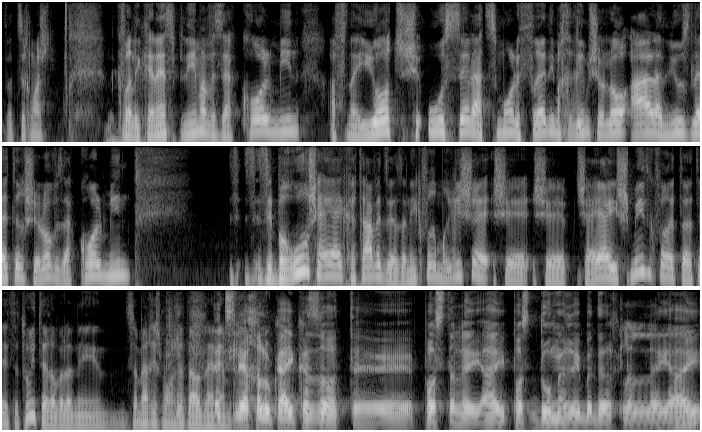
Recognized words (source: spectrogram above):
אתה צריך מש... כבר להיכנס פנימה, וזה הכל מין הפניות שהוא עושה לעצמו ל thread ים אחרים שלו על הניוזלטר שלו, וזה הכל מין... זה, זה ברור שה-AI כתב את זה, אז אני כבר מרגיש שה-AI השמיד כבר את, את, את הטוויטר, אבל אני שמח לשמוע שאתה עוד נהנה. אצלי החלוקה היא כזאת, אה, פוסט על AI, פוסט doomer י בדרך כלל על AI,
